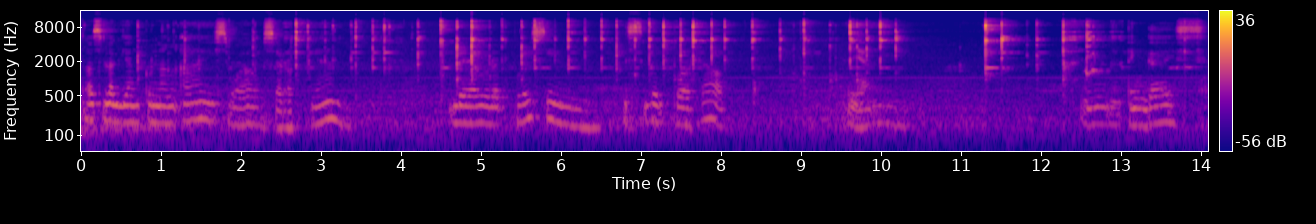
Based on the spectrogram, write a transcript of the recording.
Tapos lagyan ko ng ice. Wow, sarap yan. Very refreshing. It's good for health. Ayan. Ayan natin guys.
